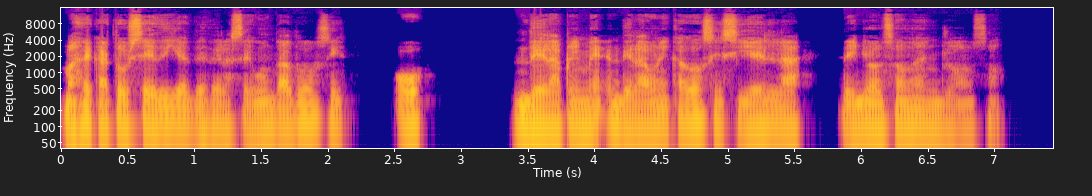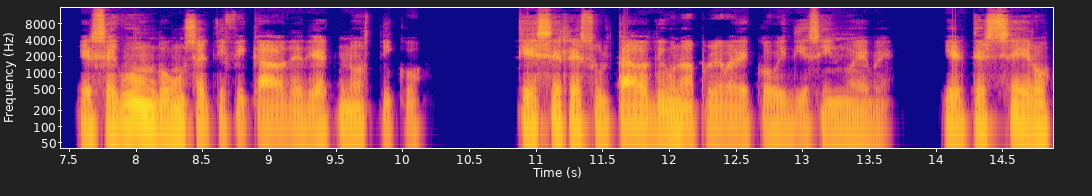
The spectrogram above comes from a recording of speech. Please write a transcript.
más de 14 días desde la segunda dosis o de la, de la única dosis si es la de Johnson Johnson. El segundo, un certificado de diagnóstico que es el resultado de una prueba de COVID-19. Y el tercero,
